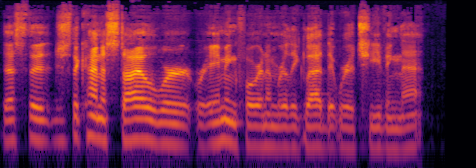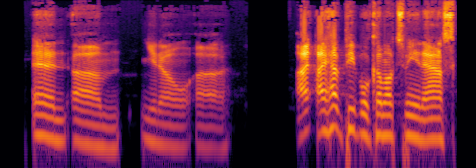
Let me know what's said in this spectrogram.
that's the just the kind of style we're we're aiming for, and I'm really glad that we're achieving that. And um you know uh I, I have people come up to me and ask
